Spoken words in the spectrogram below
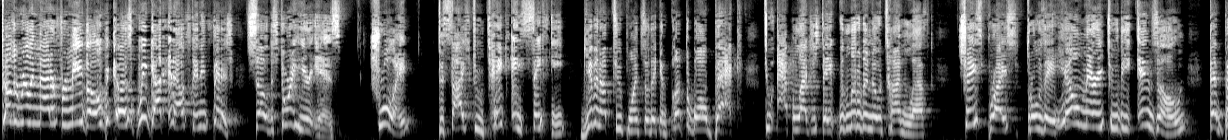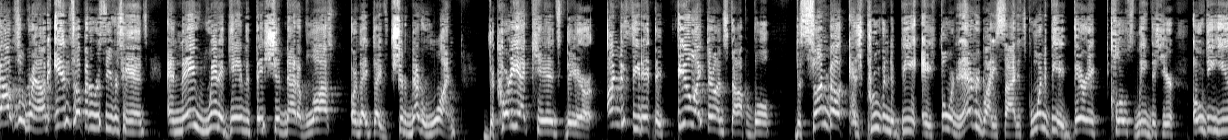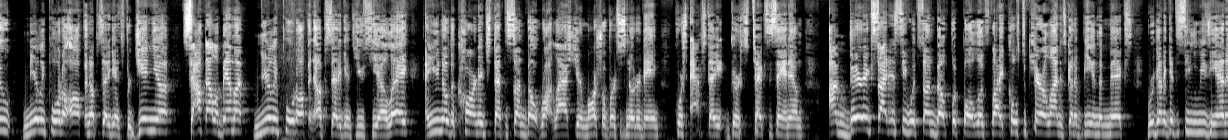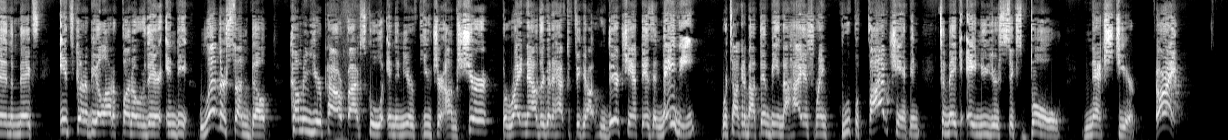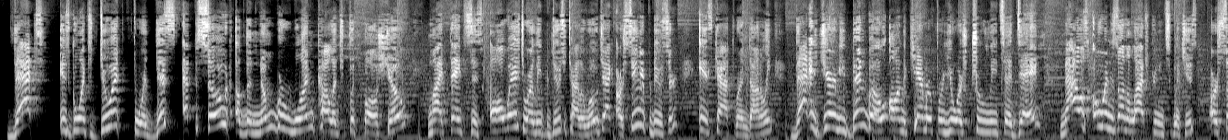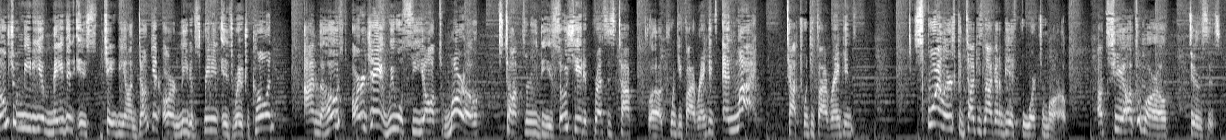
Doesn't really matter for me though, because we got an outstanding finish. So the story here is Troy decides to take a safety, giving up two points so they can punt the ball back to Appalachian State with little to no time left. Chase Brice throws a Hail Mary to the end zone that bounces around, ends up in a receiver's hands, and they win a game that they should not have lost or they, they should have never won. The cardiac kids, they are undefeated. They feel like they're unstoppable. The Sun Belt has proven to be a thorn in everybody's side. It's going to be a very close league this year. ODU nearly pulled off an upset against Virginia. South Alabama nearly pulled off an upset against UCLA. And you know the carnage that the Sun Belt wrought last year. Marshall versus Notre Dame. Of course, App State versus Texas A&M. I'm very excited to see what Sun Belt football looks like. Coastal Carolina is going to be in the mix. We're going to get to see Louisiana in the mix. It's going to be a lot of fun over there in the leather Sun Belt coming to your Power Five school in the near future, I'm sure. But right now, they're going to have to figure out who their champ is. And maybe we're talking about them being the highest ranked group of five champion to make a New Year's Six bowl next year. All right. That is going to do it for this episode of the number one college football show. My thanks as always to our lead producer, Tyler Wojak. Our senior producer is Catherine Donnelly. That is Jeremy Bimbo on the camera for yours truly today. Niles Owen is on the live stream switches. Our social media maven is Javion Duncan. Our lead of screening is Rachel Cohen. I'm the host, RJ. We will see y'all tomorrow to talk through the Associated Press's top uh, 25 rankings and my top 25 rankings. Spoilers, Kentucky's not going to be at four tomorrow. I'll see y'all tomorrow. Deuces.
